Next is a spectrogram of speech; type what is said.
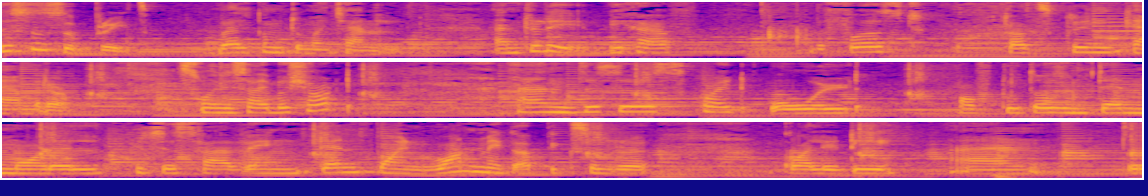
This is Supreet. Welcome to my channel. And today we have the first touchscreen camera, Sony CyberShot. And this is quite old of 2010 model which is having 10.1 megapixel quality and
